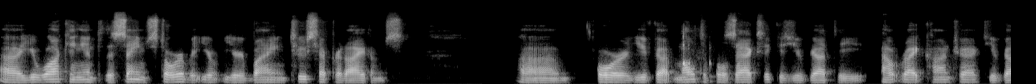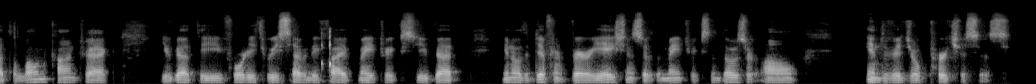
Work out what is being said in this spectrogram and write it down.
Uh, you're walking into the same store, but you're you're buying two separate items. Um, or you've got multiples actually because you've got the outright contract, you've got the loan contract, you've got the 4375 matrix, you've got you know the different variations of the matrix, and those are all individual purchases.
